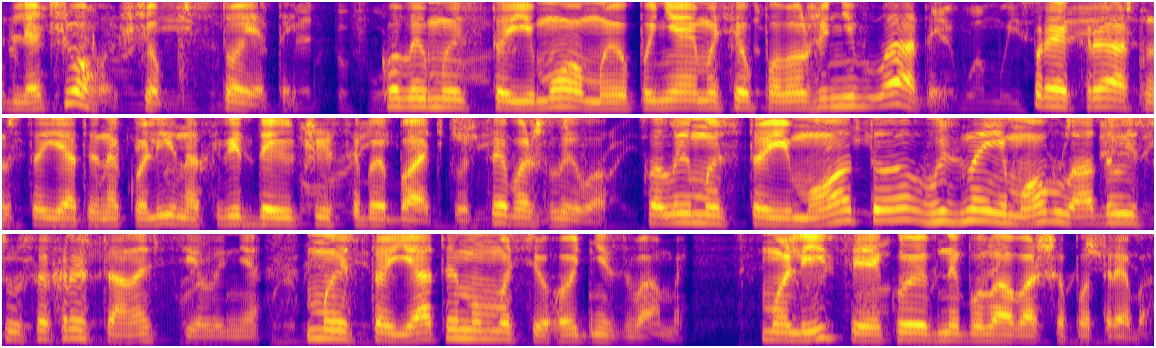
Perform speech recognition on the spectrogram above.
Для чого? Щоб встояти. Коли ми стоїмо, ми опиняємося в положенні влади. Прекрасно стояти на колінах, віддаючи себе батьку. Це важливо. Коли ми стоїмо, то визнаємо владу Ісуса Христа на зцілення. Ми стоятимемо сьогодні з вами. Моліться, якою б не була ваша потреба.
